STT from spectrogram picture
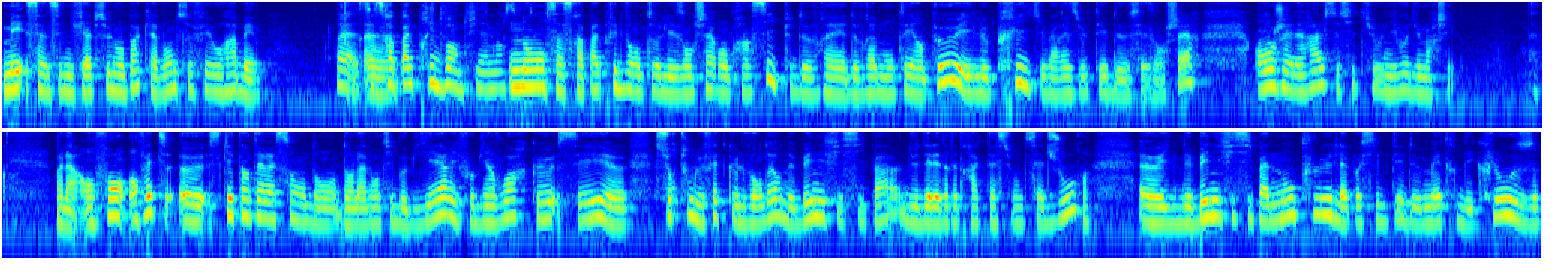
mais ça ne signifie absolument pas que la vente se fait au rabais. Voilà, ce ne Euh, sera pas le prix de vente finalement. Non, ça ne sera pas le prix de vente. Les enchères, en principe, devraient, devraient monter un peu et le prix qui va résulter de ces enchères, en général, se situe au niveau du marché. Voilà, enfin, en fait, euh, ce qui est intéressant dans, la vente immobilière, il faut bien voir que c'est euh, surtout le fait que le vendeur ne bénéficie pas du délai de rétractation de 7 jours. Euh, il ne bénéficie pas non plus de la possibilité de mettre des clauses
